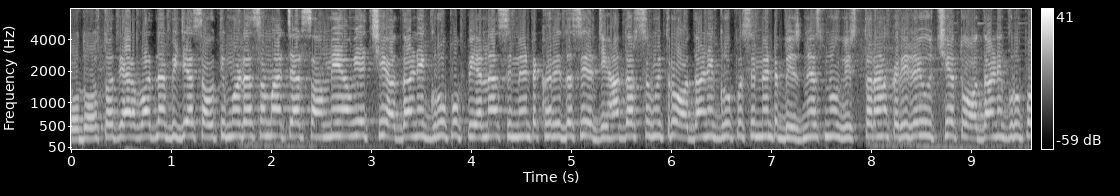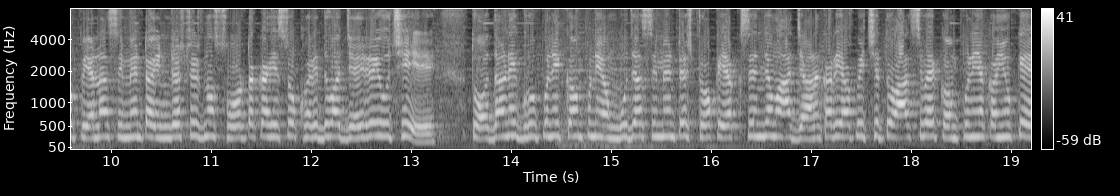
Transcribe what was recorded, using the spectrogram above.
તો દોસ્તો, ત્યારબાદના બીજા સૌથી મોટા સમાચાર સામે આવ્યા છે. અદાણી ગ્રુપ પેના સિમેન્ટ ખરીદશે. જ્યાં દર્શક મિત્રો, અદાણી ગ્રુપ સિમેન્ટ બિઝનેસનું વિસ્તરણ કરી રહ્યું છે. તો અદાણી ગ્રુપ પેના સિમેન્ટ ઇન્ડસ્ટ્રીઝનો સો ટકા હિસ્સો ખરીદવા જઈ રહ્યું છે. તો અદાણી ગ્રુપની કંપની અંબુજા સિમેન્ટે સ્ટોક એક્સચેન્જમાં આ જાણકારી આપી છે. તો આ સિવાય કંપનીએ કહ્યું કે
